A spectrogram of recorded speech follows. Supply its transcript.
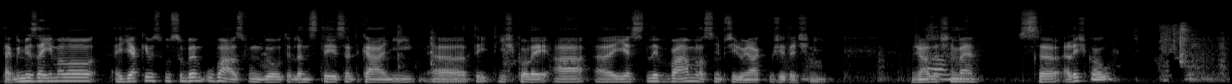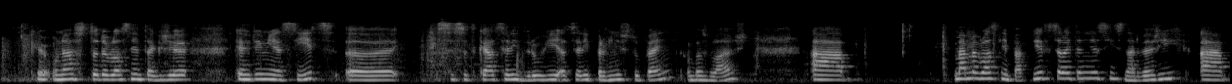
Tak by mě zajímalo, jakým způsobem u vás fungují tyhle ty setkání té ty, školy a jestli vám vlastně přijdu nějak užitečný. Možná začneme s Eliškou? U nás to jde vlastně tak, že každý měsíc uh, se setká celý druhý a celý první stupeň, oba zvlášť. A máme vlastně papír celý ten měsíc na dveřích a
